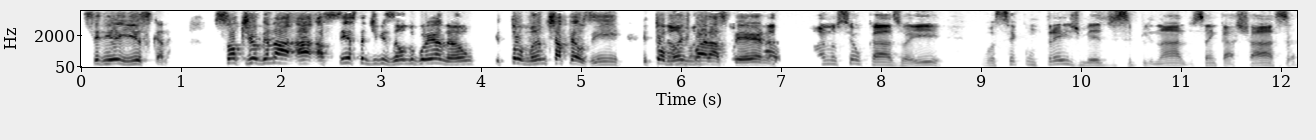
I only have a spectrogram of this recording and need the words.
Seria isso, cara. Só que jogando a, a, a sexta divisão do Goianão, e tomando chapeuzinho, e tomando Não, de bar as pernas. Mas no seu caso aí, você com três meses disciplinado, sem cachaça,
